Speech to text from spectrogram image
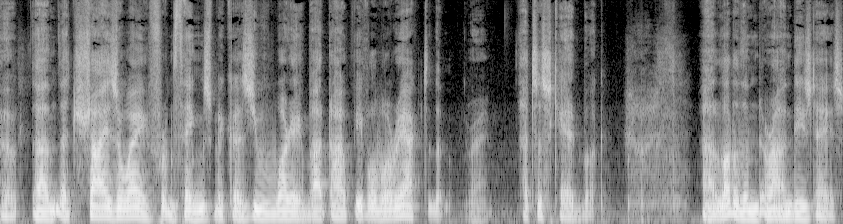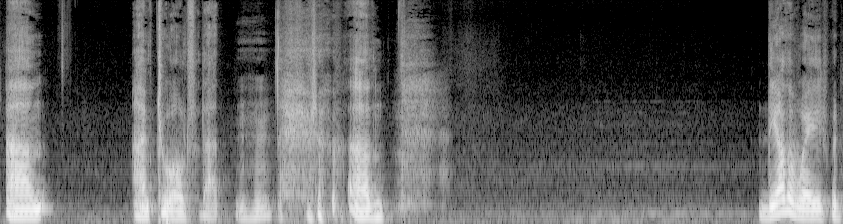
know, um, that shies away from things because you worry about how people will react to them. Right. That's a scared book. a lot of them around these days. Um, I'm too old for that. um, the other way it would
